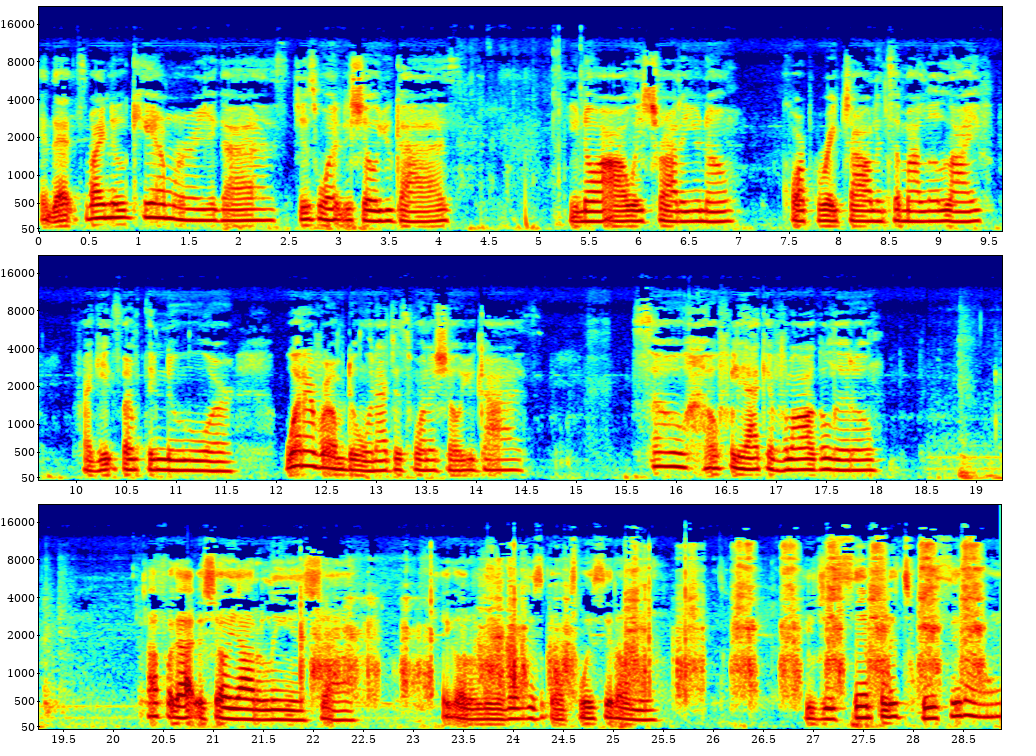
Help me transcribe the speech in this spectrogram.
And that's my new camera, you guys. Just wanted to show you guys. You know, I always try to, you know, incorporate y'all into my little life. If I get something new or whatever I'm doing, I just want to show you guys. So, hopefully I can vlog a little. I forgot to show y'all the lens, y'all. Here go the lens. I'm just going to twist it on there. You just simply twist it on.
